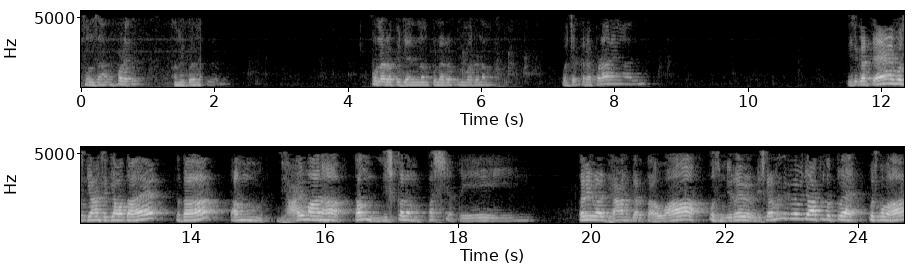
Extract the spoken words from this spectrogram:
संसार में पड़े हमें कोई मतलब नहीं। पुनरअपि जन्म पुनरअपि मरणम वो चक्कर पड़ा रहेगा आदमी। इसे कहते हैं उस ज्ञान से क्या होता है? तथा तम ध्यायमान तम निष्कलम पश्यते। तभी वह ध्यान करता हुआ उस निरव, निष्कलम निरव जो आत्म तत्व है, उसको वह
